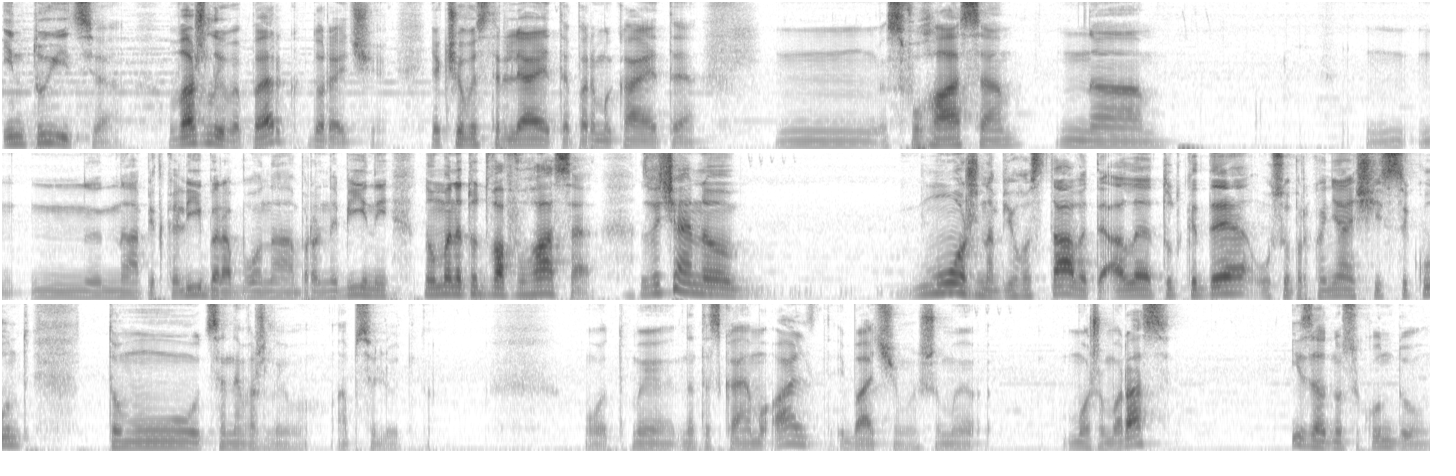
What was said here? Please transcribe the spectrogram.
Інтуїція. Важливий перк, до речі. Якщо ви стріляєте, перемикаєте м, з фугаса на. На підкалібр або на бронебійний. Ну, у мене тут два фугаса. Звичайно, можна б його ставити, але тут КД у суперконя 6 секунд, тому це не важливо, абсолютно. От, ми натискаємо Alt і бачимо, що ми можемо раз і за одну секунду.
